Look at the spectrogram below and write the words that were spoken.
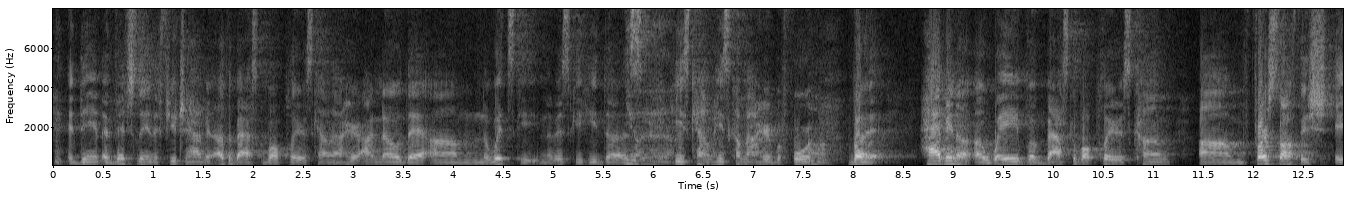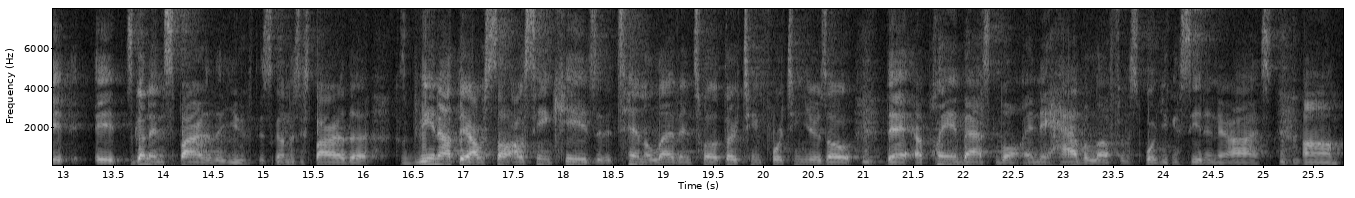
and then eventually in the future having other basketball players come out here. I know that um, Nowitzki, Nowitzki, he does Yeah, yeah, yeah. he's come he's come out here before. Uh-huh. But having a, a wave of basketball players come um, first off it, it it's going to inspire the youth. It's going to inspire the because being out there i was saw i was seeing kids that are 10 11 12 13 14 years old mm-hmm. that are playing basketball and they have a love for the sport. You can see it in their eyes. Mm-hmm. Um,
